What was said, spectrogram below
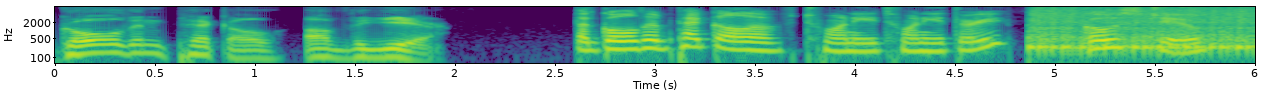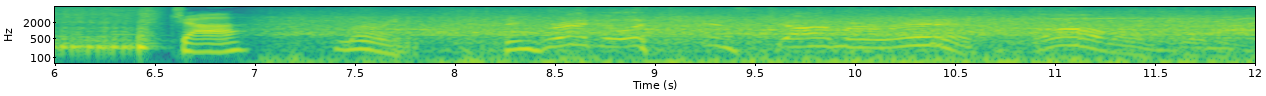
golden pickle of the year? The golden pickle of 2023 goes to Ja Morant. Congratulations, Ja Morant. Oh my goodness.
